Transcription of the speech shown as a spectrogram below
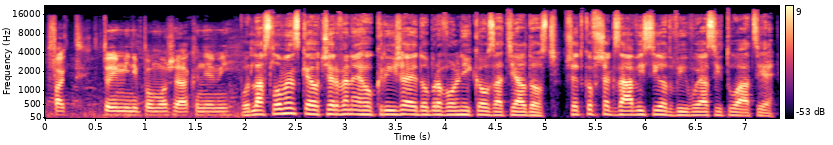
fakt, kto im iný pomôže ako nemi. Podľa Slovenského Červeného kríža je dobrovoľníkov zatiaľ dosť. Všetko však závisí od vývoja situácie.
